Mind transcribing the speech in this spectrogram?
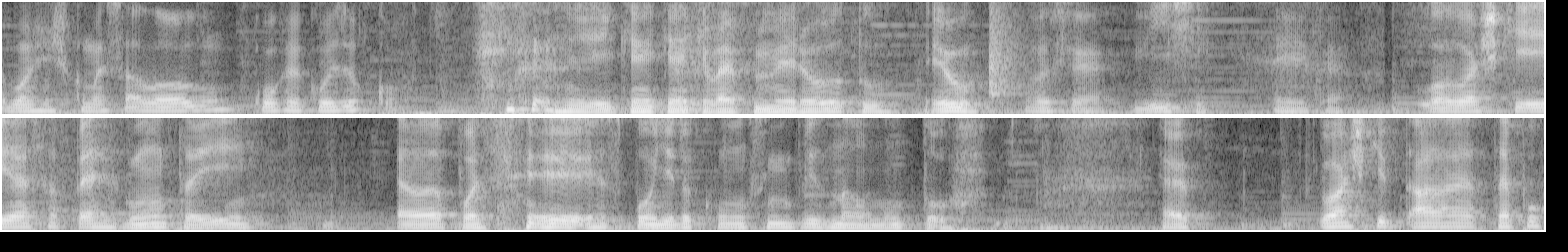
É bom a gente começar logo. Qualquer coisa eu corto. E quem, quem é que vai primeiro? Eu, tu? Eu? Você. Vixe. Eita. Eu acho que essa pergunta aí, ela pode ser respondida com um simples não, não tô. É, eu acho que até por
